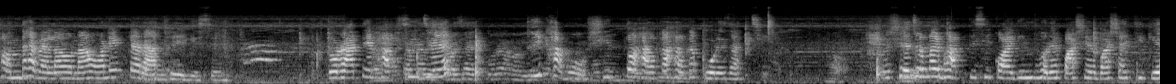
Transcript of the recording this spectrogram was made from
সন্ধ্যাবেলাও না অনেকটা রাত হয়ে গেছে। তো রাতে ভাবছি যে কি খাব? শীত তো হালকা হালকা পড়ে যাচ্ছে। তো সেজন্যই ভাবতেছি কয়দিন ধরে পাশের বাসায় থেকে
